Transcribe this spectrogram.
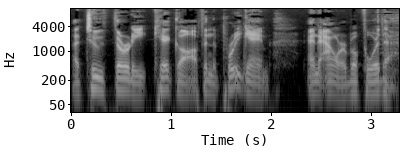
a 2.30 kickoff in the pregame an hour before that.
